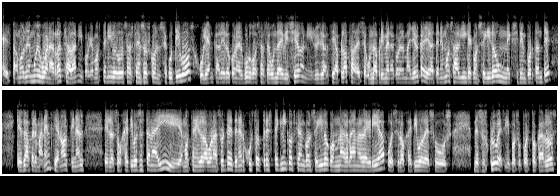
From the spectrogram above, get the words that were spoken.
Estamos de muy buena racha, Dani, porque hemos tenido dos ascensos consecutivos, Julián Calero con el Burgos a Segunda División y Luis García Plaza de Segunda Primera con el Mallorca, y ahora tenemos a alguien que ha conseguido un éxito importante, que es la permanencia, ¿no? Al final eh, los objetivos están ahí y hemos tenido la buena suerte de tener justo tres técnicos que han conseguido con una gran alegría pues el objetivo de sus de sus clubes. Y por supuesto Carlos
